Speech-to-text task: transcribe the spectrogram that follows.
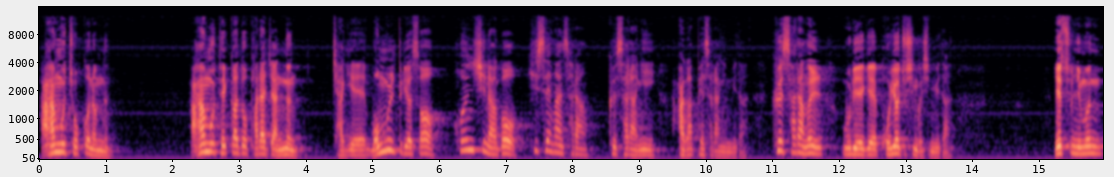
아무 조건 없는, 아무 대가도 바라지 않는 자기의 몸을 들여서 헌신하고 희생한 사랑, 그 사랑이 아가페 사랑입니다. 그 사랑을 우리에게 보여주신 것입니다. 예수님은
